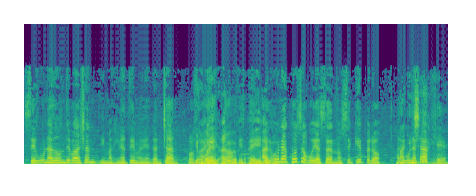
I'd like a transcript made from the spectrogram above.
Según a dónde vayan, imagínate, me voy a enganchar. Por Ahí supuesto. este, alguna cosa voy a hacer, no sé qué, pero alguna, co- Maquillaje.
